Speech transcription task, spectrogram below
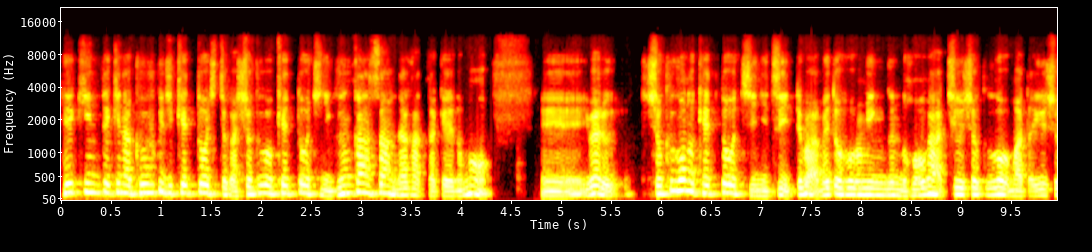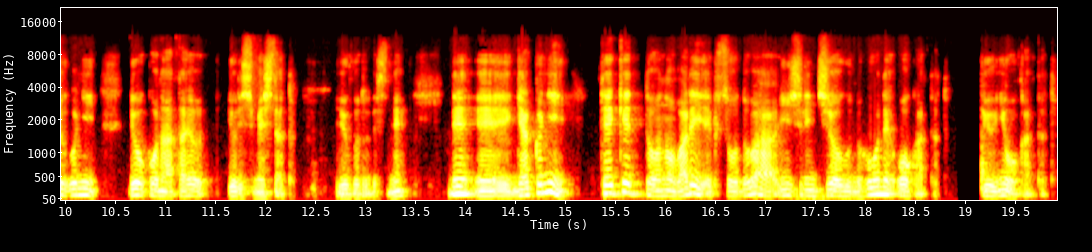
平均的な空腹時血糖値とか食後血糖値に軍艦差はなかったけれども、えー、いわゆる食後の血糖値については、メトフォルミン群の方が昼食後、また夕食後に良好な値をより示したということですね。で、えー、逆に低血糖の悪いエピソードはインシュリン治療群の方で多かったというに多かったと。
